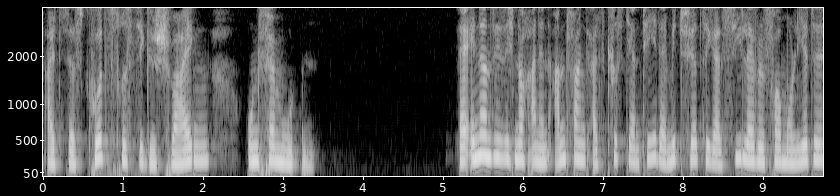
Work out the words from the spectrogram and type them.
als das kurzfristige Schweigen und Vermuten. Erinnern Sie sich noch an den Anfang, als Christian T., der mit 40er C-Level formulierte,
